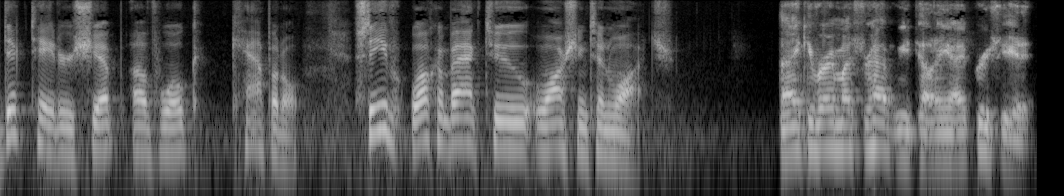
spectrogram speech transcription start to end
Dictatorship of Woke capital. Steve, welcome back to Washington Watch. Thank you very much for having me, Tony. I appreciate it.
